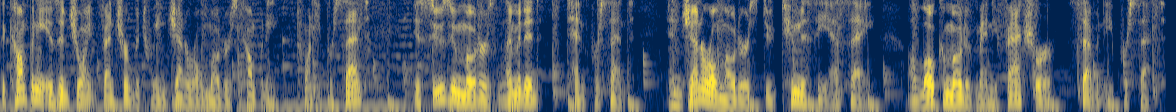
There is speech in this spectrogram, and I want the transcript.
The company is a joint venture between General Motors Company, 20%, Isuzu Motors Limited, 10%, and General Motors du Tunisie SA, a locomotive manufacturer, 70%.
